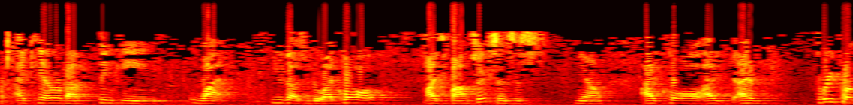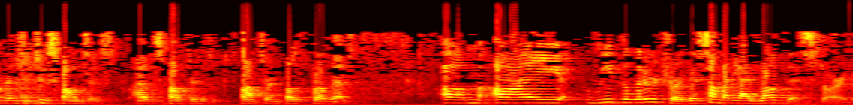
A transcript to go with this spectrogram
I care about thinking what you guys do. I call my sponsor, since it's, you know, I call, I, I have three programs and two sponsors. I have a sponsor, sponsor in both programs. Um, I read the literature. There's somebody I love this story.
